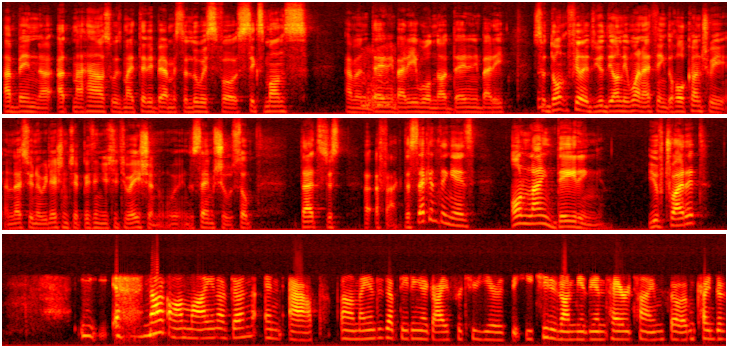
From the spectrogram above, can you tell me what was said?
I've been uh, at my house with my teddy bear, Mr. Lewis, for six months. I haven't dated anybody, will not date anybody. So, don't feel that you're the only one. I think the whole country, unless you're in a relationship, is in your situation. We're in the same shoes. So, that's just a, a fact. The second thing is online dating. You've tried it? Not online. I've done an app. Um, I ended up dating a guy for two years, but he cheated on me the entire time. So I'm kind of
